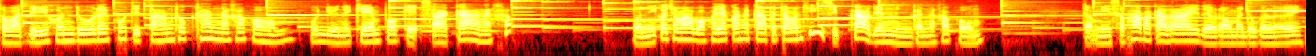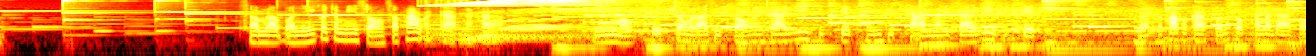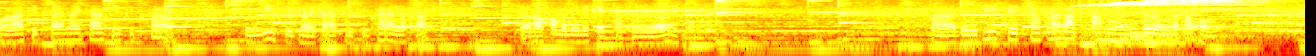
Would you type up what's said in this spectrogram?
สวัสดีคนดูและผู้ติดตามทุกท่านนะครับผม คุณอยู่ในเกมโปเกซาก้านะครับ วันนี้ก็จะมาบอกพยากรณ์อากาศประจำวันที่ 19 เดือนหนึ่งกันนะครับผม จะมีสภาพอากาศอะไรเดี๋ยวเรามาดูกันเลยสำหรับวันนี้ก็จะมี 2 สภาพอากาศนะครับ มีหมอกทึบช่วงเวลา 12นาฬิกา27ถึง13นาฬิกา27และสภาพอากาศฝนตกธรรมดาช่วงเวลา 18นาฬิกา45 ถึง 20นาฬิกา45นะครับ เดี๋ยวเราเข้ามาดูในเขตจับกันเลย มาดูที่เขตจับระดับต่ำเหมือนเดิมนะครับผม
